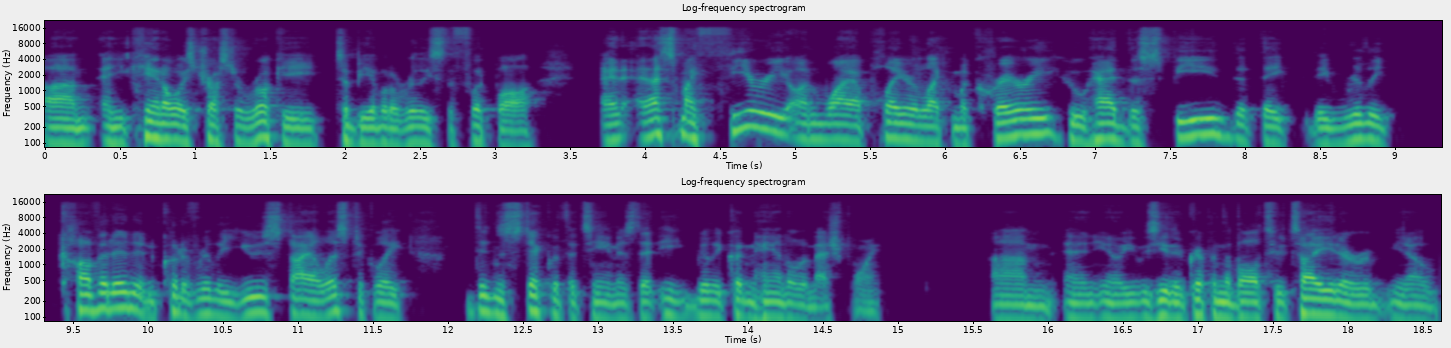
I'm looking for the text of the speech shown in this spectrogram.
Um, and you can't always trust a rookie to be able to release the football. And, and that's my theory on why a player like McCrary, who had the speed that they they really coveted and could have really used stylistically, didn't stick with the team, is that he really couldn't handle the mesh point. Um, and you know he was either gripping the ball too tight or you know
